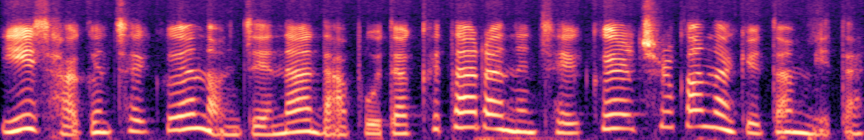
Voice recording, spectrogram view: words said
이 작은 책은 언제나 나보다 크다라는 책을 출간하기도 합니다.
